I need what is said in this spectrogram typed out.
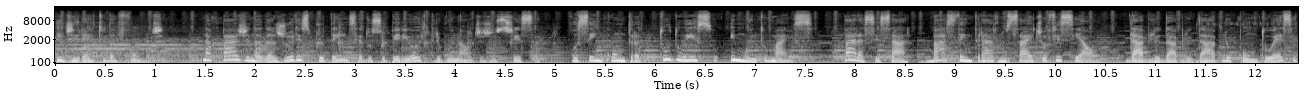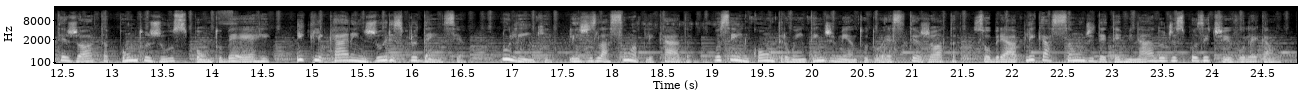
e direto da fonte. Na página da jurisprudência do Superior Tribunal de Justiça, você encontra tudo isso e muito mais. Para acessar, basta entrar no site oficial www.stj.jus.br e clicar em Jurisprudência. No link Legislação Aplicada, você encontra o entendimento do STJ sobre a aplicação de determinado dispositivo legal.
